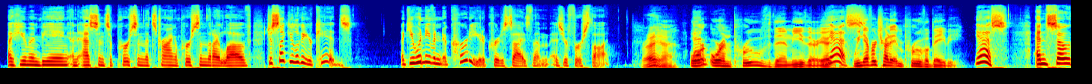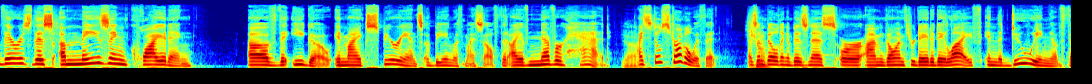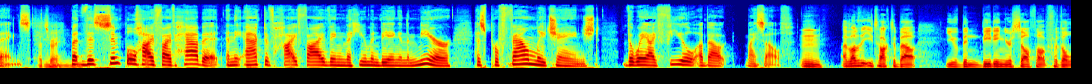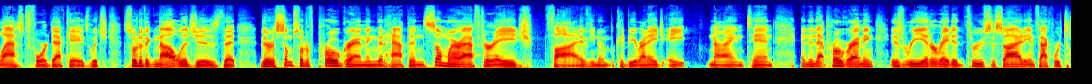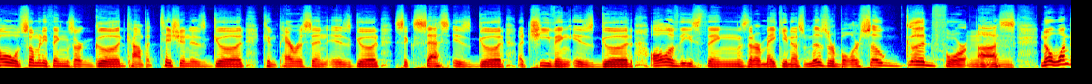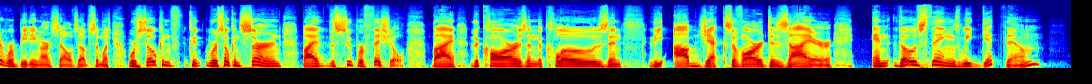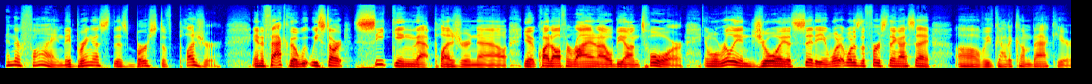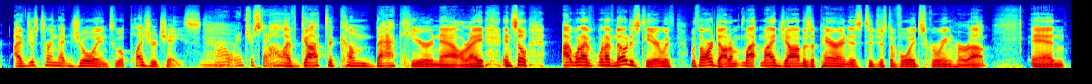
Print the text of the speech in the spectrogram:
a human being, an essence, a person that's trying, a person that I love. Just like you look at your kids. Like you wouldn't even occur to you to criticize them as your first thought. Right. Yeah. Or or improve them either. Yes. We never try to improve a baby. Yes. And so there is this amazing quieting of the ego in my experience of being with myself that I have never had. Yeah. I still struggle with it as I'm building a business or I'm going through day to day life in the doing of things. That's right. But this simple high five habit and the act of high fiving the human being in the mirror has profoundly changed the way I feel about myself. Mm. I love that you talked about you've been beating yourself up for the last four decades, which sort of acknowledges that there is some sort of programming that happens somewhere after age five, you know, could be around age eight. Nine, ten, and then that programming is reiterated through society. In fact, we're told so many things are good. Competition is good. Comparison is good. Success is good. Achieving is good. All of these things that are making us miserable are so good for mm-hmm. us. No wonder we're beating ourselves up so much. We're so conf- con- we're so concerned by the superficial, by the cars and the clothes and the objects of our desire. And those things we get them and they're fine. They bring us this burst of pleasure. And in fact, though, we, start seeking that pleasure now. You know, quite often Ryan and I will be on tour and we'll really enjoy a city. And what, what is the first thing I say? Oh, we've got to come back here. I've just turned that joy into a pleasure chase. Oh, interesting. Oh, I've got to come back here now, right? And so I, what I've what I've noticed here with with our daughter, my, my job as a parent is to just avoid screwing her up. And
